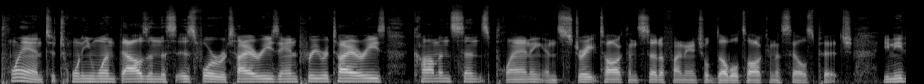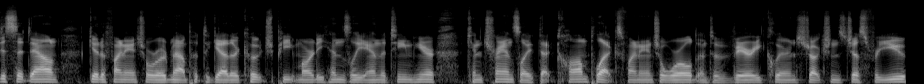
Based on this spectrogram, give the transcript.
plan to 21,000. This is for retirees and pre-retirees. Common sense planning and straight talk instead of financial double talk and a sales pitch. You need to sit down, get a financial roadmap put together. Coach Pete, Marty Hensley and the team here can translate that complex financial world into very clear instructions just for you.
